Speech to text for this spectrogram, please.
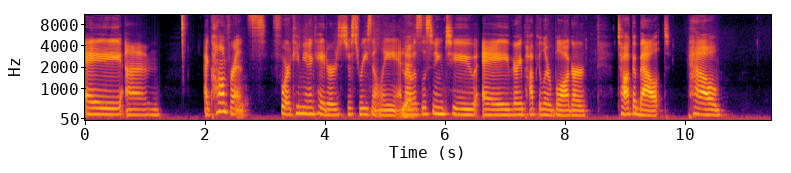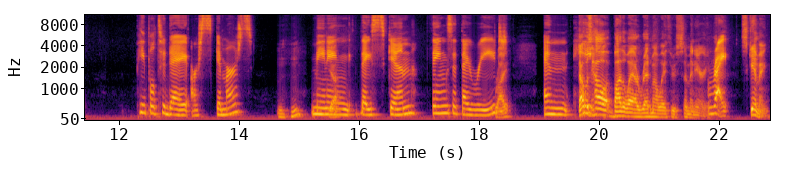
a um, a conference for communicators just recently, and Yeah. I was listening to a very popular blogger talk about how people today are skimmers, hmm meaning they skim things that they read. Right. And That was how, by the way, I read my way through seminary. right Skimming.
